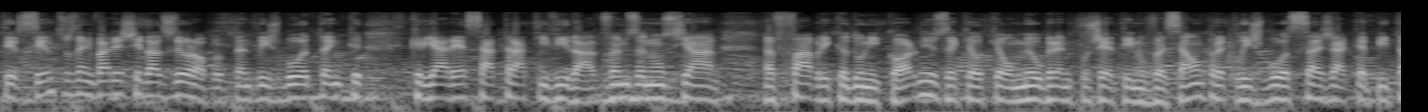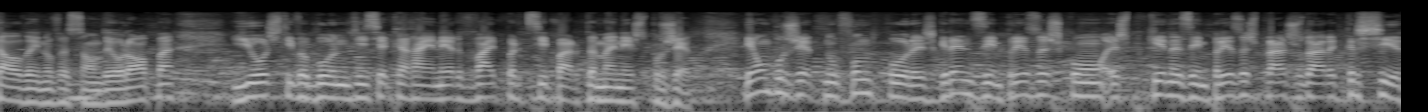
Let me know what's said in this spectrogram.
ter centros em várias cidades da Europa. Portanto, Lisboa tem que criar essa atratividade. Vamos anunciar a fábrica de unicórnios, aquele que é o meu grande projeto de inovação, para que Lisboa seja a capital da inovação da Europa. E hoje tive a boa notícia que a Ryanair vai participar também neste projeto. É um projeto, no fundo, de pôr as grandes empresas com com as pequenas empresas para ajudar a crescer,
